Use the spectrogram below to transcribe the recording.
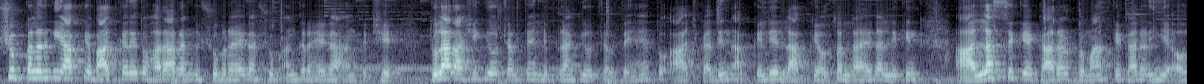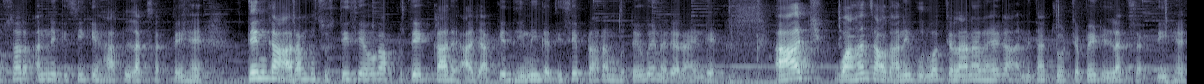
शुभ कलर की आपके बात करें तो हरा रंग शुभ रहेगा, शुभ अंक रहेगा, अंक छः। तुला राशि की ओर चलते हैं, लिब्रा की ओर चलते हैं तो आज का दिन आपके लिए लाभ के अवसर लाएगा, लेकिन आलस्य के कारण, प्रमाद के कारण ये अवसर अन्य किसी के हाथ लग सकते हैं। दिन का आरंभ सुस्ती से होगा, प्रत्येक कार्य आज आपके धीमी गति से प्रारंभ होते हुए नज़र आएँगे। आज वाहन सावधानी पूर्वक चलाना रहेगा, अन्यथा चोट चपेट लग सकती है।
